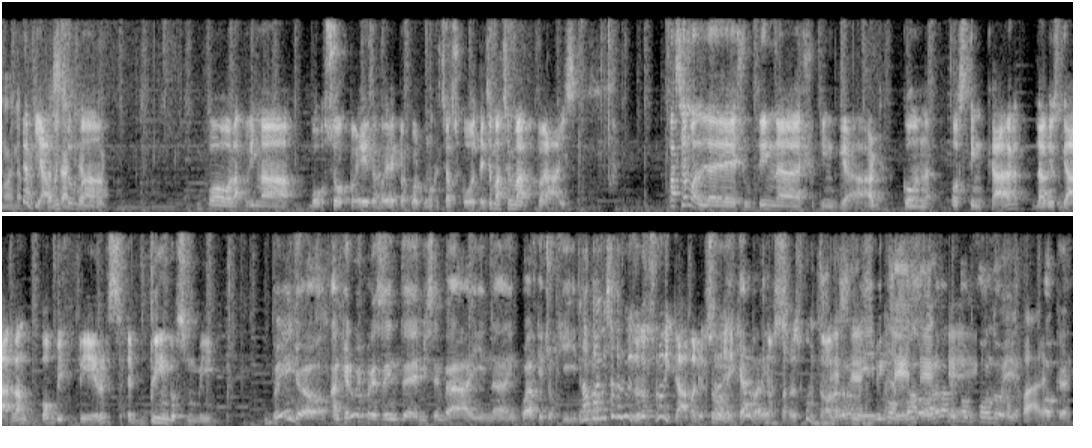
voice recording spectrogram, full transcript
No, abbiamo insomma po' la prima boh, sorpresa, magari per qualcuno che ci ascolta. Insomma, c'è Mark Price. Passiamo al shooting, shooting guard con Austin Carr, Darius Garland, Bobby Fields e Bingo Smith. Bingo! Anche lui presente, mi sembra, in, in qualche giochino. No, no? ma mi sa che lui ha giocato solo i Cavaliers. Solo nei Cavaliers? No, stato scontrollo. Allora, sì, mi, mi, confondo, sì, allora mi confondo io. Compare. Ok.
